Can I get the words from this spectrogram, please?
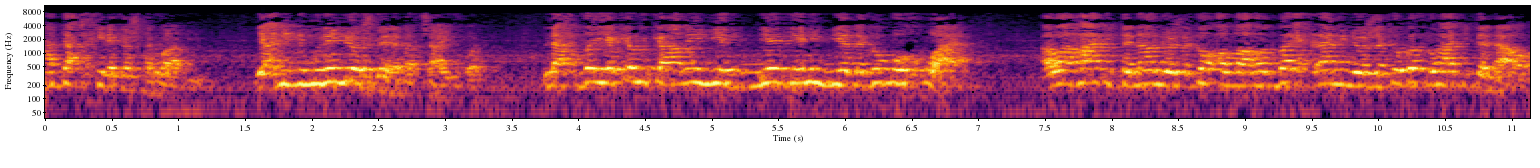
هەتا ئەخیرەکەش هەروابی یعنی نمونەی نوێژ بێنە بەرچاوی خۆت لەحظەی یەکەم کاڵی نێدێنی نێدەکە بۆ خوایە ئەوە هاتیتە ناو نوێژەکە و ئەڵڵاهەکبەر ئیحرامی نوێژەکە بەفر و هاتیتە ناوە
